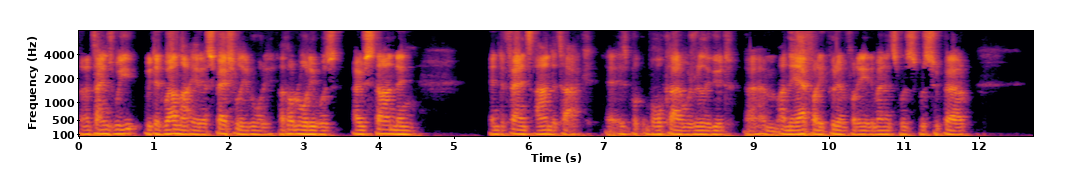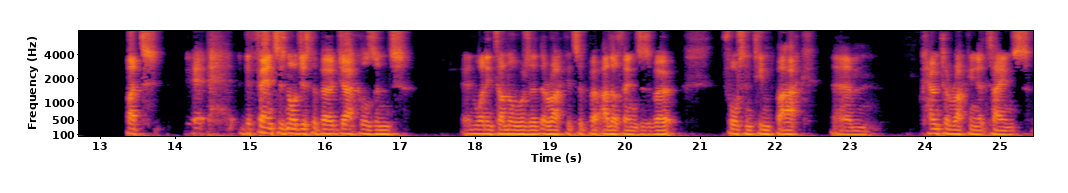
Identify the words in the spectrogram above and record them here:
And at times we, we did well in that area, especially Rory. I thought Rory was outstanding in defence and attack. Uh, his ball carrying was really good, um, and the effort he put in for 80 minutes was, was superb. But uh, defence is not just about jackals and and winning turnovers at the ruck. It's about other things. It's about forcing teams back, um, counter rucking at times,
